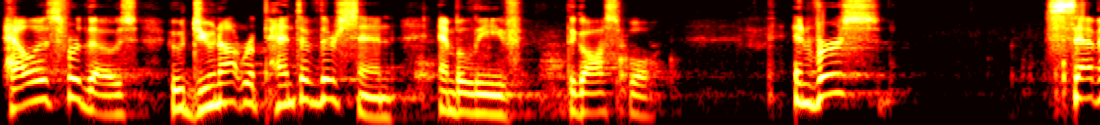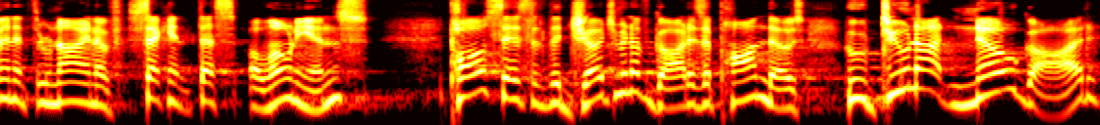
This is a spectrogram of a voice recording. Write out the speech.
Hell is for those who do not repent of their sin and believe the gospel. In verse 7 through 9 of Second Thessalonians, Paul says that the judgment of God is upon those who do not know God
